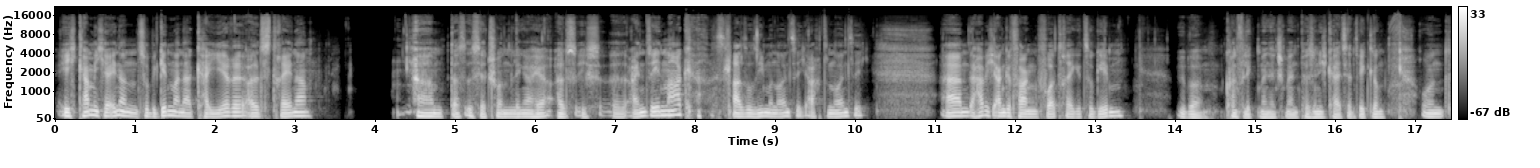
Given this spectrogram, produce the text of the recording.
Ich kann mich erinnern, zu Beginn meiner Karriere als Trainer, ähm, das ist jetzt schon länger her, als ich es äh, einsehen mag, es war so 97, 98, ähm, da habe ich angefangen, Vorträge zu geben über Konfliktmanagement, Persönlichkeitsentwicklung. Und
